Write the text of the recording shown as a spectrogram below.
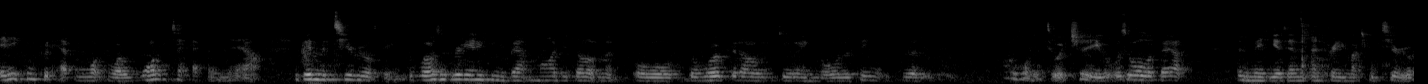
anything could happen, what do I want to happen now? Then material things. It wasn't really anything about my development or the work that I was doing or the things that I wanted to achieve. It was all about immediate and, and pretty much material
